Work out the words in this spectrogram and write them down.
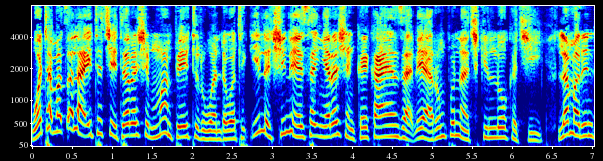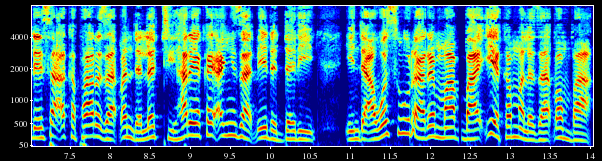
Wata matsala ita ce ta rashin man fetur wanda wataƙila shine ya sanya rashin kai kayan zaɓe a rumfuna cikin lokaci, lamarin da ya sa aka fara zaɓen da latti har ya kai an yi zaɓe da dare, inda a wasu wuraren ma ba a iya kammala zaɓen ba.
